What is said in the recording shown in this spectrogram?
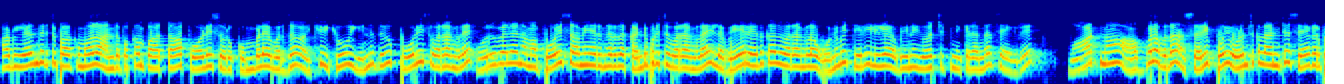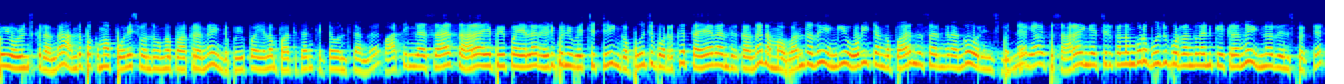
அப்படி எழுந்திரிச்சு பார்க்கும்போது அந்த பக்கம் பார்த்தா போலீஸ் ஒரு கும்பலே வருது. ஐயோ என்னது? போலீஸ் வராங்களே ஒருவேளை நம்ம போலீஸ் சாமியாருங்கிறத கண்டுபிடிச்சு வராங்களா இல்லை வேற எதுக்காவது வராங்களா ஒன்றுமே தெரியலையே அப்படின்னு யோசிச்சுட்டு நிற்கிறாங்க சேகர். மாட்டினோம் அவ்வளவுதான். சரி போய் ஒளிஞ்சுக்கலான்ட்டு சேகர் போய் ஒளிஞ்சுக்கிறாங்க. அந்த பக்கமா போலீஸ் வந்தவங்க பாக்குறாங்க. இந்த பீப்பாயெல்லாம் பார்த்துட்டாங்க கிட்ட வந்துட்டாங்க. பாத்தீங்களா சார்? சாராய பீப்பாயெல்லாம் ரெடி பண்ணி வச்சுட்டு இங்க பூஜை போடுறதுக்கு தயாரா இருந்திருக்காங்க. நம்ம வந்ததும் எங்கேயும் ஓடிட்டாங்க பாருங்க சார்ங்கிறாங்க ஒரு இன்ஸ்பெக்டர் ஐயா இப்ப சாராயம் வச்சிருக்கலாம் கூட பூஜை போடுறாங்களான்னு கேக்குறாங்க இன்னொரு இன்ஸ்பெக்டர்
